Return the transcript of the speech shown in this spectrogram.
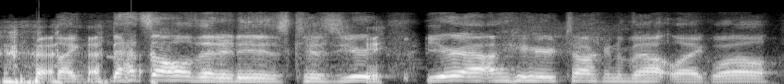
like that's all that it is because you're you're out here talking about like, well,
